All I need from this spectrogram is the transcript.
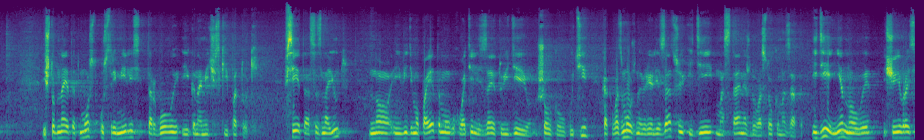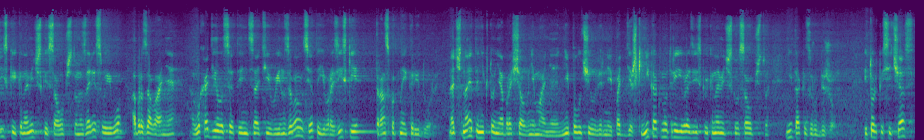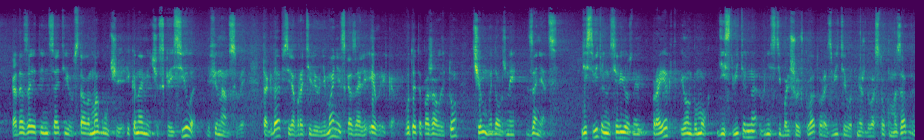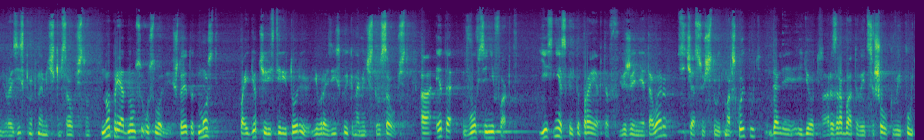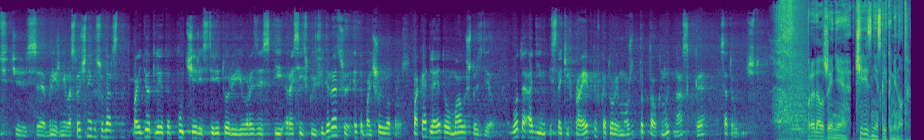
и чтобы на этот мост устремились торговые и экономические потоки. Все это осознают, но и, видимо, поэтому ухватились за эту идею шелкового пути как возможную реализацию идеи моста между Востоком и Западом. Идея не новая, еще Евразийское экономическое сообщество на заре своего образования выходило с этой инициативы и называлось это Евразийские транспортные коридоры. Значит, на это никто не обращал внимания, не получил, вернее, поддержки ни как внутри Евразийского экономического сообщества, ни так и за рубежом. И только сейчас, когда за этой инициативой стала могучая экономическая сила и финансовая, тогда все обратили внимание и сказали, Эврика, вот это, пожалуй, то, чем мы должны заняться действительно серьезный проект, и он бы мог действительно внести большой вклад в развитие вот между Востоком и Западом, Евразийским экономическим сообществом. Но при одном условии, что этот мост пойдет через территорию Евразийского экономического сообщества. А это вовсе не факт. Есть несколько проектов движения товаров. Сейчас существует морской путь. Далее идет, разрабатывается шелковый путь через э, ближние восточные государства. Пойдет ли этот путь через территорию Евразии и Российскую Федерацию, это большой вопрос. Пока для этого мало что сделано. Вот один из таких проектов, который может подтолкнуть нас к сотрудничеству. Продолжение через несколько минут.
